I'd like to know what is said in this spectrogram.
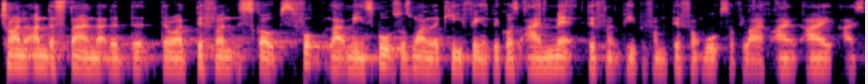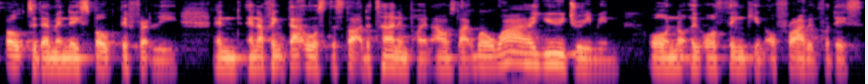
trying to understand that the, the, there are different scopes. Foot, like I mean, sports was one of the key things because I met different people from different walks of life. I, I, I spoke to them and they spoke differently, and and I think that was the start of the turning point. I was like, well, why are you dreaming or not or thinking or thriving for this?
